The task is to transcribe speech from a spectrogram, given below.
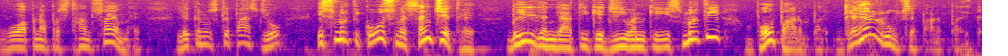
वो अपना प्रस्थान स्वयं है, लेकिन उसके पास जो स्मृति कोष में संचित है भील जनजाति के जीवन की स्मृति वो पारंपरिक, गहन रूप से पारंपरिक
